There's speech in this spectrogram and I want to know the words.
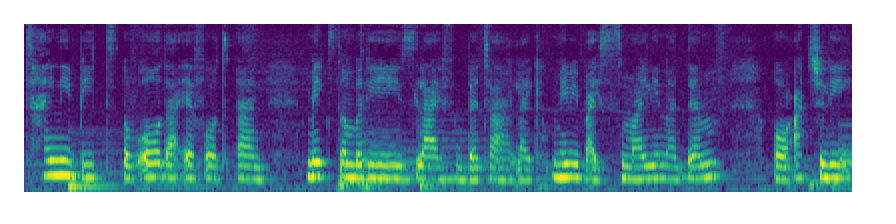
tiny bit of all that effort and make somebody's life better, like maybe by smiling at them or actually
